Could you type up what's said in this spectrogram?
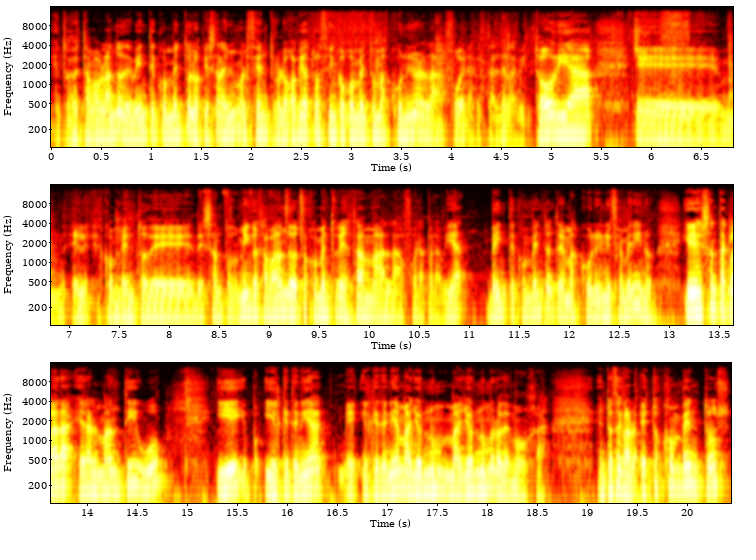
Entonces estamos hablando de 20 conventos, lo que es ahora mismo el centro. Luego había otros 5 conventos masculinos en la afuera, que está el de la Victoria, eh, el, el convento de, de Santo Domingo. Estamos hablando de otros conventos que ya estaban más afuera, pero había 20 conventos entre masculino y femenino. Y el de Santa Clara era el más antiguo y, y el que tenía, el que tenía mayor, mayor número de monjas. Entonces, claro, estos conventos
